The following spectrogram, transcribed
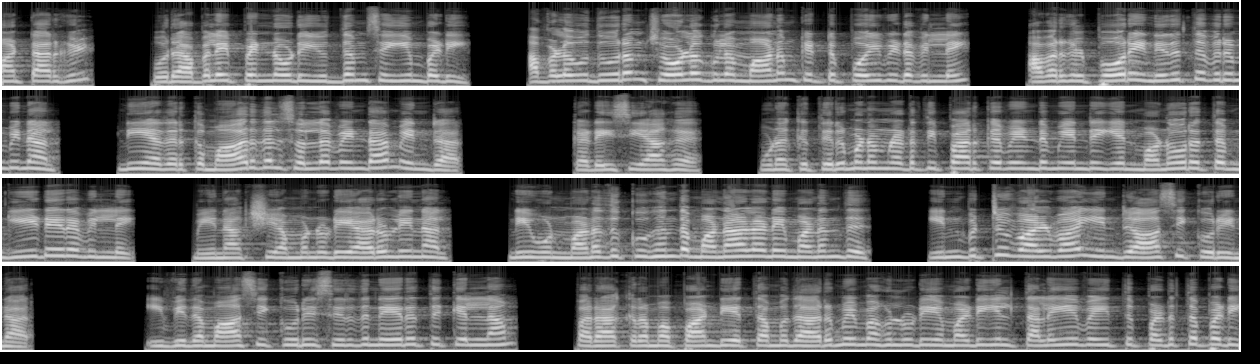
மாட்டார்கள்? ஒரு அபலை பெண்ணோடு யுத்தம் செய்யும்படி அவ்வளவு தூரம் சோழகுலம் மானம் கெட்டுப் போய்விடவில்லை? அவர்கள் போரை நிறுத்த விரும்பினால் நீ அதற்கு மாறுதல் சொல்ல வேண்டாம் என்றார். கடைசியாக உனக்கு திருமணம் நடத்தி பார்க்க வேண்டும் என்று என் மனோரத்தம் ஈடேறவில்லை. மீனாட்சி அம்மனுடைய அருளினால் நீ உன் மனது குகந்த மணாளனை மணந்து இன்புற்று வாழ்வாய் என்று ஆசி கூறினார். இவ்விதம் ஆசி கூறி சிறிது நேரத்துக்கெல்லாம் பராக்கிரம பாண்டியர் தமது அருமை மகளுடைய மடியில் தலையை வைத்து படுத்தபடி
